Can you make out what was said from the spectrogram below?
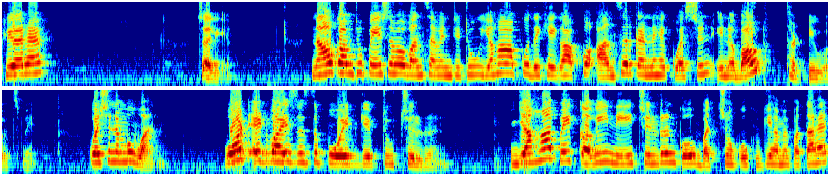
क्लियर है? चलिए। Now come to page number 172 यहाँ आपको देखेगा, आपको आंसर करने हैं क्वेश्चन इन अबाउट 30 वर्ड्स में। Question number one what advice does the poet give to children यहाँ पे कवि ने चिल्ड्रन को, बच्चों को, क्योंकि हमें पता है,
